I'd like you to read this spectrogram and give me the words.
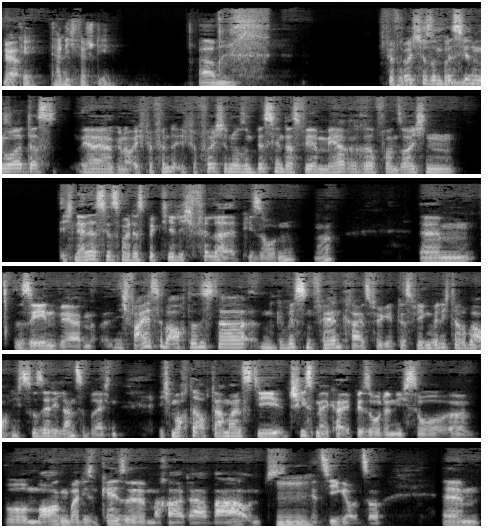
Ja. Okay, kann ich verstehen. Ähm, ich befürchte so ein bisschen nur, dass, ja, ja, genau, ich befinde, ich befürchte nur so ein bisschen, dass wir mehrere von solchen, ich nenne es jetzt mal despektierlich Filler-Episoden, ne, ähm, sehen werden. Ich weiß aber auch, dass es da einen gewissen Fankreis für gibt. Deswegen will ich darüber auch nicht zu sehr die Lanze brechen. Ich mochte auch damals die Cheesemaker-Episode nicht so, äh, wo Morgen bei diesem Käsemacher da war und mhm. der Ziege und so. Ähm,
